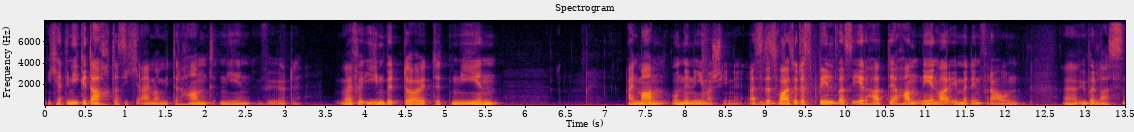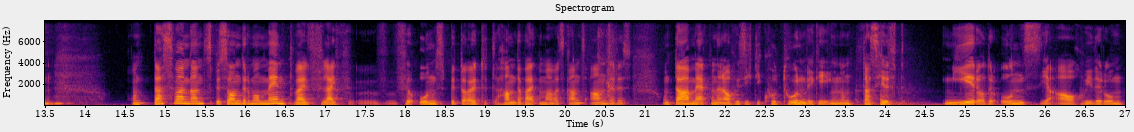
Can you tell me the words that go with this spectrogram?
ich hätte nie gedacht, dass ich einmal mit der Hand nähen würde. Weil für ihn bedeutet Nähen ein Mann und eine Nähmaschine. Also das war so das Bild, was er hatte. Handnähen war immer den Frauen äh, überlassen. Und das war ein ganz besonderer Moment, weil vielleicht für uns bedeutet Handarbeit nochmal was ganz anderes. Und da merkt man dann auch, wie sich die Kulturen begegnen. Und das hilft mir oder uns ja auch wiederum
